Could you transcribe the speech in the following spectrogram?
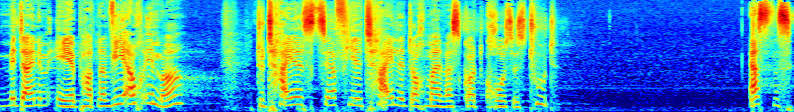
mit deinem Ehepartner, wie auch immer. Du teilst sehr viel, teile doch mal, was Gott Großes tut. Erstens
